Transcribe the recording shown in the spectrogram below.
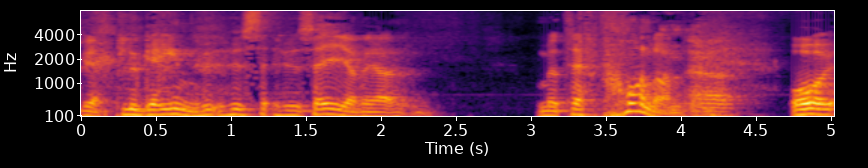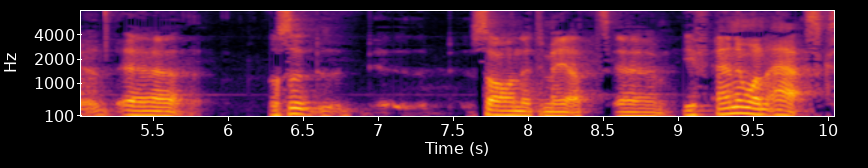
vet, plugga in, hur, hur, hur säger jag när jag, om jag träffar på någon. Och, eh, och så sa det till mig att eh, If anyone asks,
